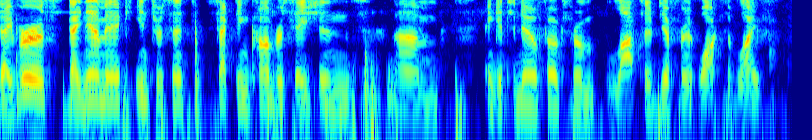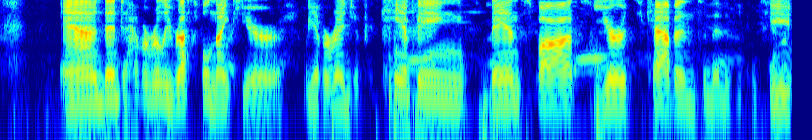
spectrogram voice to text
diverse, dynamic, intersecting conversations um, and get to know folks from lots of different walks of life. And then to have a really restful night here. We have a range of camping, van spots, yurts, cabins, and then as you can see,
